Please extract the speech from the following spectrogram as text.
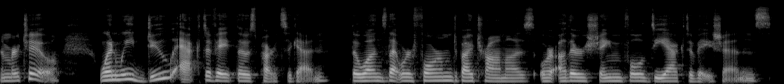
Number two, when we do activate those parts again, the ones that were formed by traumas or other shameful deactivations,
